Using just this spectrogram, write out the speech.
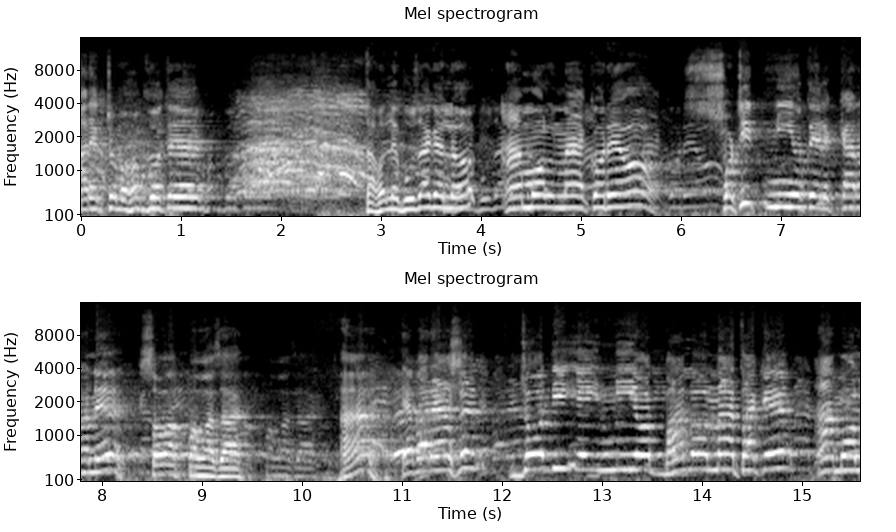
আর একটু মহব্বতে, তাহলে বোঝা গেল, আমল না করেও সঠিক নিয়তের কারণে স্বভাব পাওয়া যায়। হ্যাঁ? এবারে আসেন। যদি এই নিয়ত ভালো না থাকে, আমল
